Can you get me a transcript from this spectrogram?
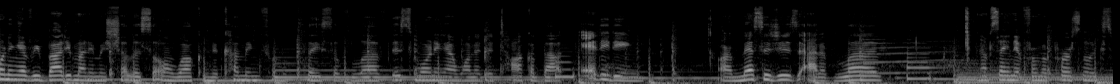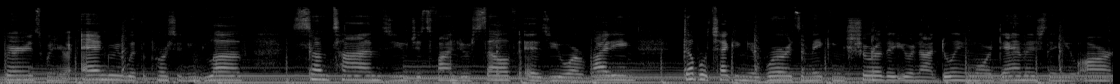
morning, everybody. My name is Shella Soul, and welcome to Coming from a Place of Love. This morning, I wanted to talk about editing our messages out of love. And I'm saying it from a personal experience. When you're angry with the person you love, sometimes you just find yourself as you are writing, double checking your words and making sure that you're not doing more damage than you are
